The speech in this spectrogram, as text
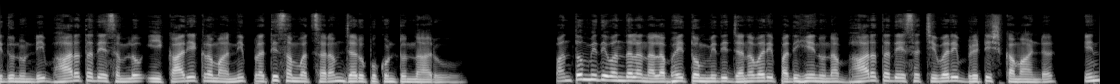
ఐదు నుండి భారతదేశంలో ఈ కార్యక్రమాన్ని ప్రతి సంవత్సరం జరుపుకుంటున్నారు. పంతొమ్మిది వందల నలభై తొమ్మిది జనవరి పదిహేనున భారతదేశ చివరి British commander in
